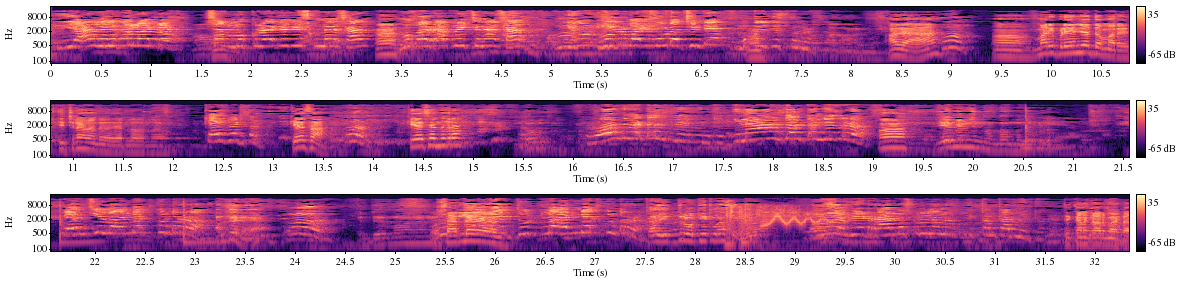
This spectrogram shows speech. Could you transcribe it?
అది? మరి ఇప్పుడు ఏం చేద్దాం మరి? తెచ్చినాడంట కదా ఎట్లా? కేసు కేసా? ఎందుకురా? ఏమేమి అంతేనే? సర్లే కాదు ఇద్దరు ఒకే క్లాస్ తిక్కన కార్మేట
